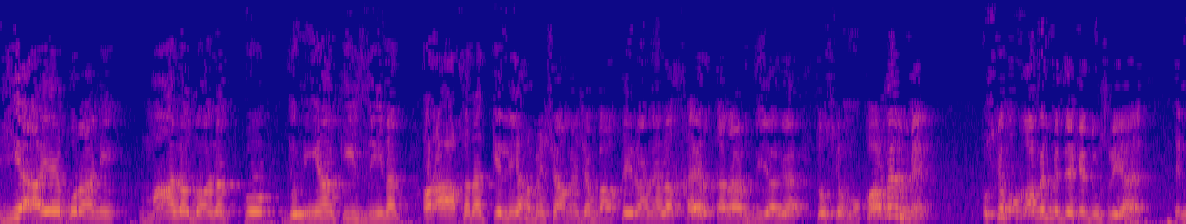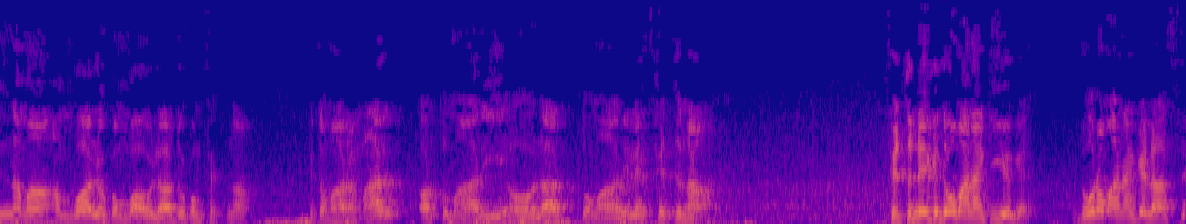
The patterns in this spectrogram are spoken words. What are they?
ये आए कुरानी, माल और दौलत को दुनिया की जीनत और आखिरत के लिए हमेशा हमेशा बाकी रहने वाला खैर करार दिया गया तो उसके मुकाबले में उसके मुकाबले में देखें दूसरी आयत, इन्नमा अम्वालुकुम व औलादुकुम फितना कि तुम्हारा माल और तुम्हारी औलाद तुम्हारे लिए फितना है। फितने के दो माना किए गए, दोनों माना के लाभ से।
